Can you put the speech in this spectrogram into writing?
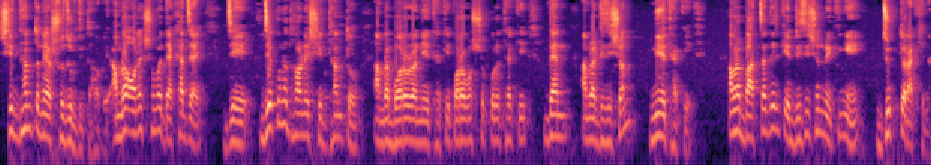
সিদ্ধান্ত নেওয়ার সুযোগ দিতে হবে। আমরা অনেক সময় দেখা যায় যে যে কোনো ধরনের সিদ্ধান্ত আমরা বড়রা নিয়ে থাকি, পরামর্শ করে থাকি, দেন আমরা ডিসিশন নিয়ে থাকি। আমরা বাচ্চাদেরকে ডিসিশন মেকিংয়ে যুক্ত রাখি না।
